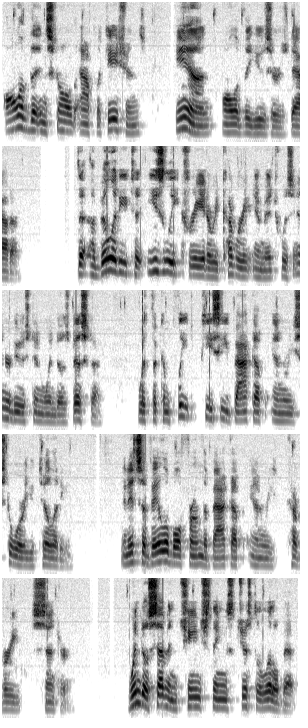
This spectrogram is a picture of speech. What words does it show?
all of the installed applications and all of the user's data. The ability to easily create a recovery image was introduced in Windows Vista with the complete PC backup and restore utility. And it's available from the Backup and Recovery Center. Windows 7 changed things just a little bit.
